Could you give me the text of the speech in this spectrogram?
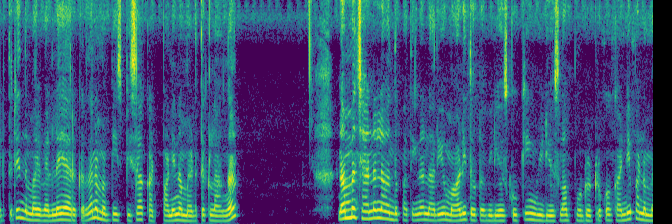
எடுத்துகிட்டு இந்த மாதிரி வெள்ளையாக இருக்கிறத நம்ம பீஸ் பீஸாக கட் பண்ணி நம்ம எடுத்துக்கலாங்க. நம்ம சேனலில் வந்து பார்த்திங்கன்னா நிறைய மாடி தோட்ட வீடியோஸ் குக்கிங் வீடியோஸ்லாம் போட்டுட்ருக்கோம். கண்டிப்பாக நம்ம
